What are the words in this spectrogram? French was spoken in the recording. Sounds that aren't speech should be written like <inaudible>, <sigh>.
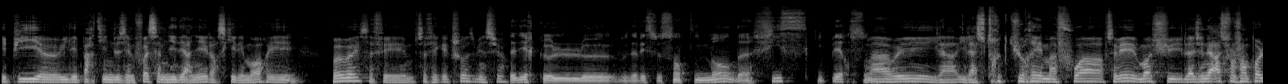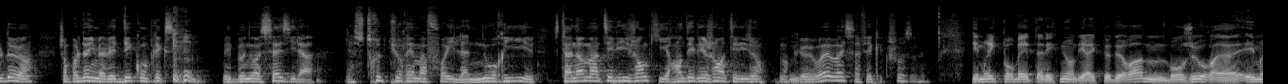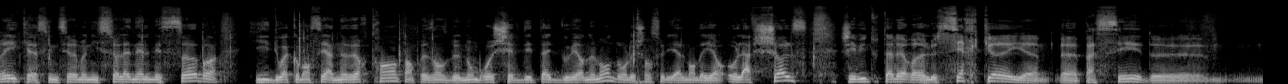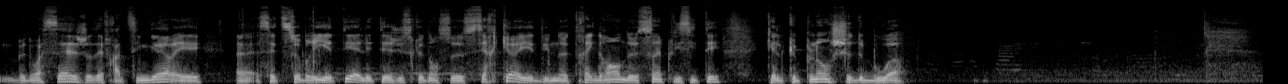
Et puis il est parti une deuxième fois samedi dernier lorsqu'il est mort. Et oui, oui, ça fait, ça fait quelque chose, bien sûr. C'est-à-dire que le, vous avez ce sentiment d'un fils qui perd son... Ah oui, il a, il a structuré ma foi. Vous savez, moi, je suis la génération Jean-Paul II. Hein. Jean-Paul II, il m'avait décomplexé. <coughs> Mais Benoît XVI, il a, il a structuré ma foi, il l'a nourri. C'est un homme intelligent qui rendait les gens intelligents. Donc, Mm. euh, ouais, ouais, ça fait quelque chose. ouais. Émeric Pourbet est avec nous en direct de Rome. Bonjour euh, Émeric, c'est une cérémonie solennelle mais sobre qui doit commencer à 9h30 en présence de nombreux chefs d'État et de gouvernement, dont le chancelier allemand d'ailleurs Olaf Scholz. J'ai vu tout à l'heure euh, le cercueil euh, passé de Benoît XVI, Joseph Ratzinger et euh, cette sobriété, elle était jusque dans ce cercueil d'une très grande simplicité, quelques planches de bois.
